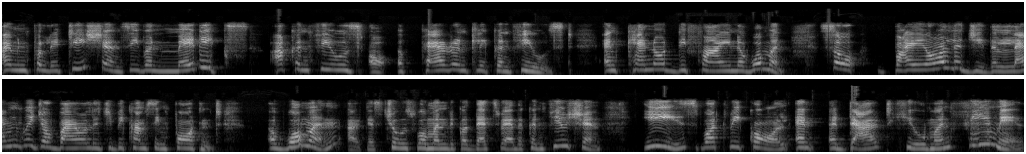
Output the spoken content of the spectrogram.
I mean, politicians, even medics are confused or apparently confused and cannot define a woman. So, biology, the language of biology becomes important a woman, I just choose woman because that's where the confusion is what we call an adult human female.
